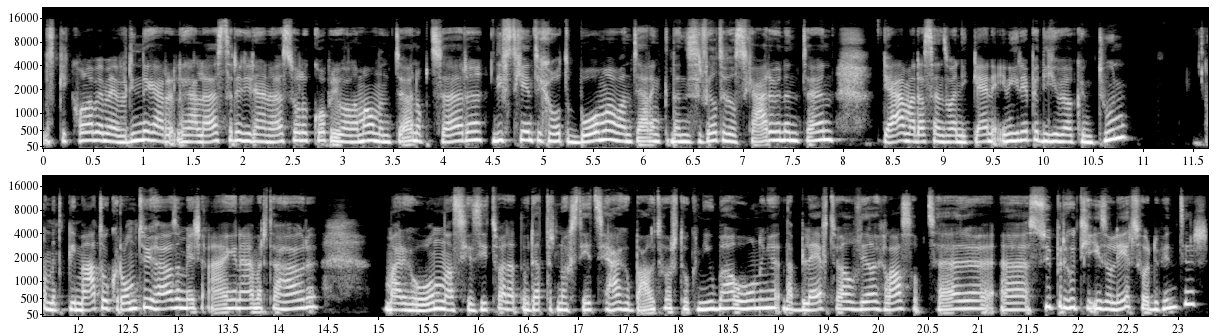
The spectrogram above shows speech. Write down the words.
als ik gewoon bij mijn vrienden ga, luisteren die daar een huis willen kopen, die willen allemaal een tuin op het zuiden. Liefst geen te grote bomen, want ja, dan, is er veel te veel schaduw in een tuin. Ja, maar dat zijn zo van die kleine ingrepen die je wel kunt doen om het klimaat ook rond je huis een beetje aangenamer te houden. Maar gewoon, als je ziet wat dat, hoe dat er nog steeds ja, gebouwd wordt, ook nieuwbouwwoningen, dat blijft wel veel glas op het zuiden. Eh supergoed geïsoleerd voor de winter.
